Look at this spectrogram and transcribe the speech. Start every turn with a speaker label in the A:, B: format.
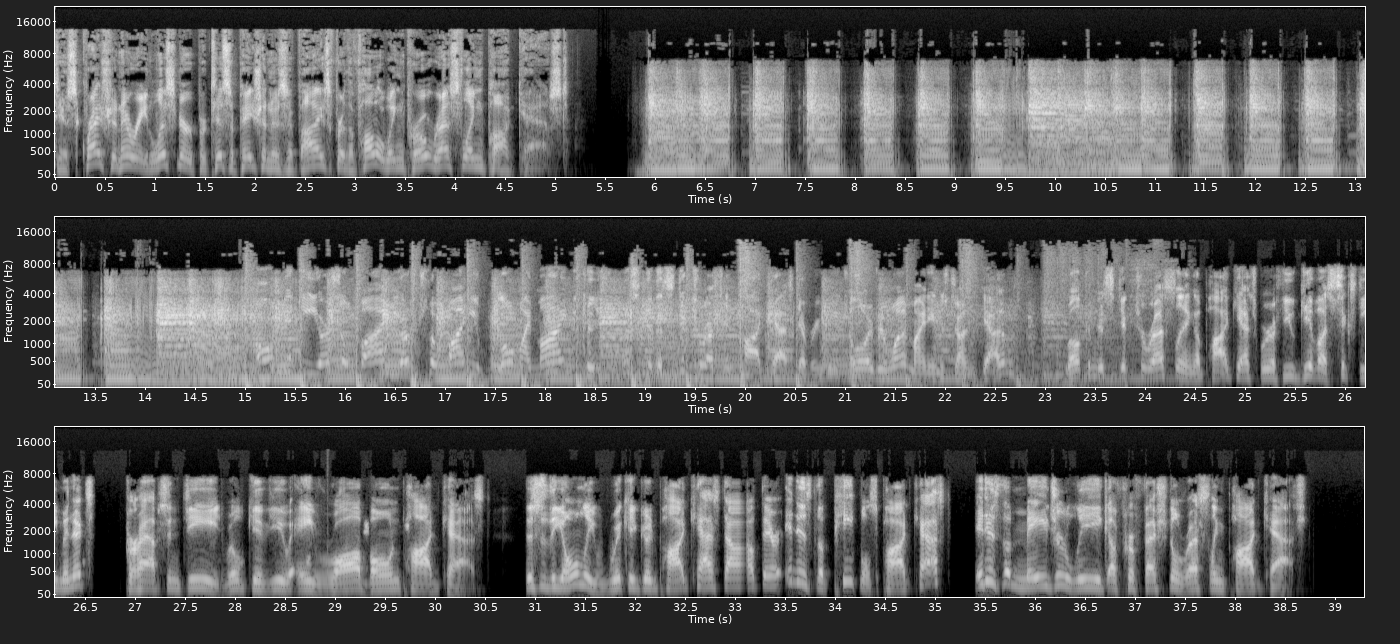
A: Discretionary listener participation is advised for the following pro wrestling podcast.
B: Oh, Mickey, you're so fine. You're so fine. You blow my mind because you listen to the Stick to Wrestling podcast every week. Hello, everyone. My name is John McAdam. Welcome to Stick to Wrestling, a podcast where if you give us 60 minutes, perhaps indeed we'll give you a raw bone podcast. This is the only wicked good podcast out there. It is the People's Podcast. It is the Major League of Professional Wrestling podcast.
